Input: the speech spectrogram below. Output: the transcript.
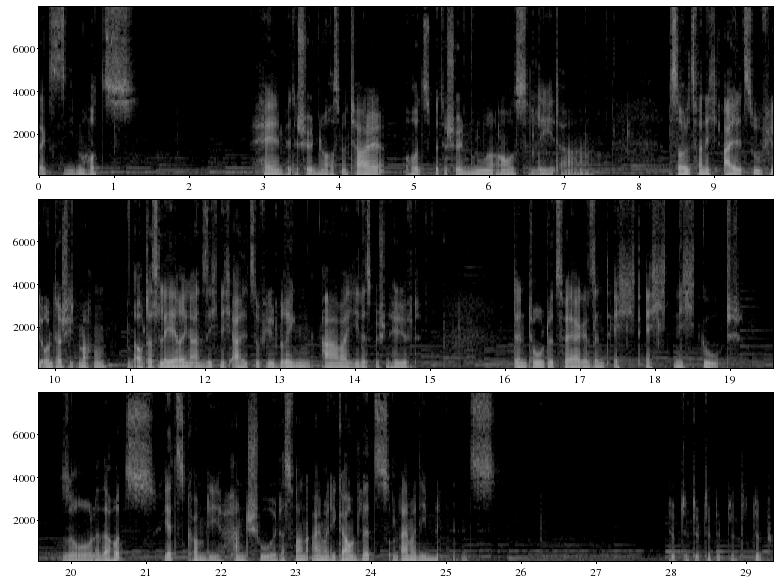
6, 7 Hoods. Helm bitteschön nur aus Metall. Hoods bitteschön nur aus Leder. Es soll zwar nicht allzu viel Unterschied machen, und auch das Layering an sich nicht allzu viel bringen, aber jedes bisschen hilft. Denn tote Zwerge sind echt, echt nicht gut. So, Leather Hoods. Jetzt kommen die Handschuhe. Das waren einmal die Gauntlets und einmal die Mittens. Dup, dup, dup,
